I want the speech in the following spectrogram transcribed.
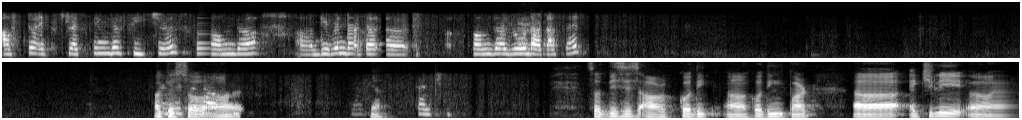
after extracting the features from the given data from the raw data set Okay, so uh, yeah. So this is our coding uh, coding part. Uh, actually, uh,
